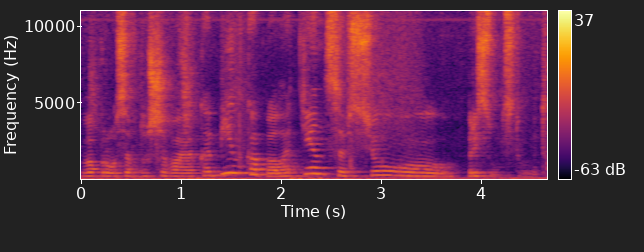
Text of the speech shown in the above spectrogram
вопросов. Душевая кабинка, полотенце, все присутствует.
